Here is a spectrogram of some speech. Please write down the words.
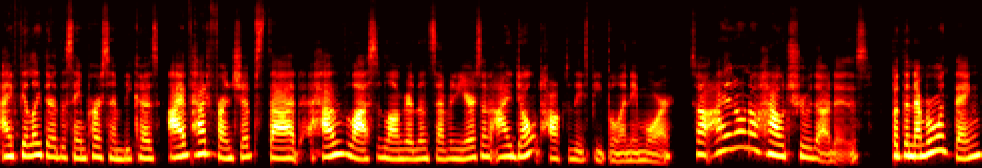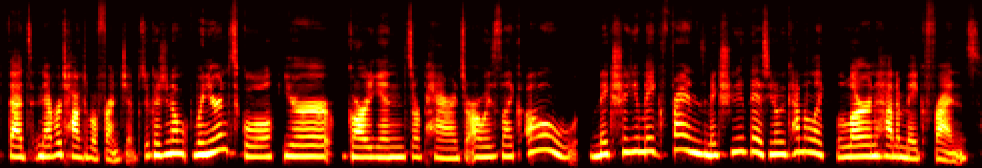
I feel like they're the same person because I've had friendships that have lasted longer than seven years and I don't talk to these people anymore. So I don't know how true that is. But the number one thing that's never talked about friendships, because you know, when you're in school, your guardians or parents are always like, oh, make sure you make friends, make sure you this. You know, we kind of like learn how to make friends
